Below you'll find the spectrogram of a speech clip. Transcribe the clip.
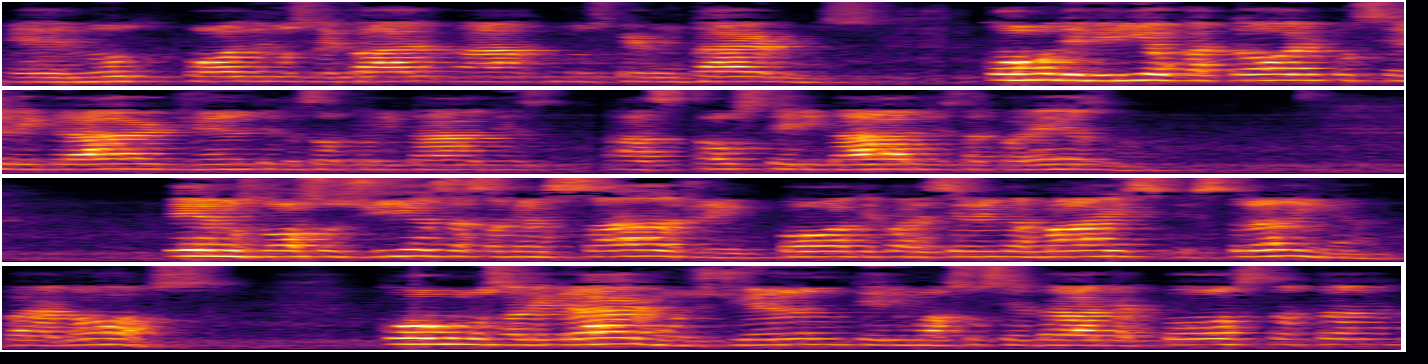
é, no, pode nos levar a nos perguntarmos como deveria o católico se alegrar diante das autoridades, as austeridades da quaresma. E nos nossos dias essa mensagem pode parecer ainda mais estranha para nós, como nos alegrarmos diante de uma sociedade apóstata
